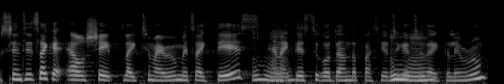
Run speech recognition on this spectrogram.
since it's like an L shape, like to my room, it's like this and mm-hmm. like this to go down the pasillo to get to mm-hmm. like the living room.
